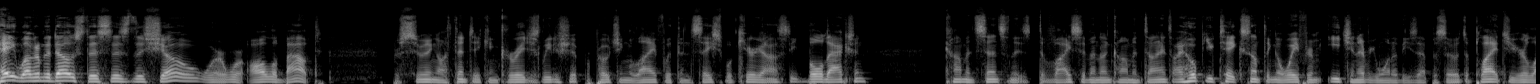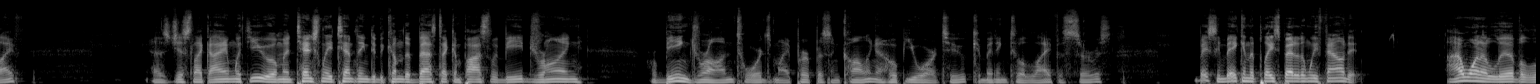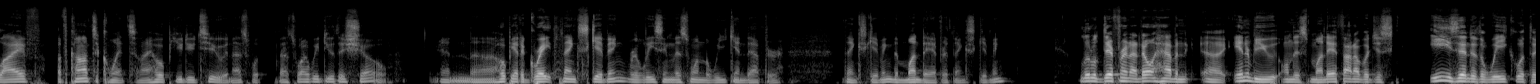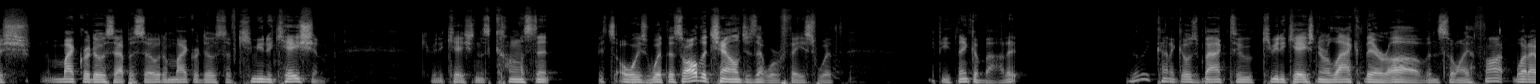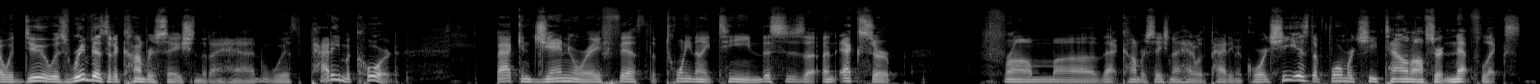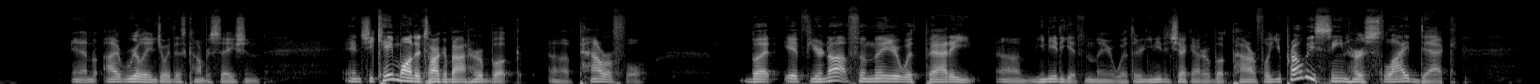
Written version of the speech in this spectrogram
Hey, welcome to The Dose. This is the show where we're all about pursuing authentic and courageous leadership, approaching life with insatiable curiosity, bold action, common sense in these divisive and uncommon times. I hope you take something away from each and every one of these episodes, apply it to your life. As just like I am with you, I'm intentionally attempting to become the best I can possibly be, drawing or being drawn towards my purpose and calling. I hope you are too, committing to a life of service, basically making the place better than we found it. I want to live a life of consequence, and I hope you do too. And that's what that's why we do this show. And uh, I hope you had a great Thanksgiving. Releasing this one the weekend after Thanksgiving, the Monday after Thanksgiving. A little different. I don't have an uh, interview on this Monday. I thought I would just ease into the week with a sh- microdose episode, a microdose of communication. Communication is constant. It's always with us. All the challenges that we're faced with, if you think about it, really kind of goes back to communication or lack thereof. And so I thought what I would do is revisit a conversation that I had with Patty McCord back in January 5th of 2019. This is a, an excerpt from uh, that conversation I had with Patty McCord. She is the former chief talent officer at Netflix. And I really enjoyed this conversation. And she came on to talk about her book, uh, Powerful. But if you're not familiar with Patty, um, you need to get familiar with her. You need to check out her book, Powerful. You've probably seen her slide deck.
